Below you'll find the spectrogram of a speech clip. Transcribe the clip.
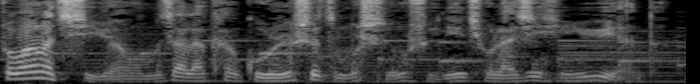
说完了起源，我们再来看古人是怎么使用水晶球来进行预言的。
